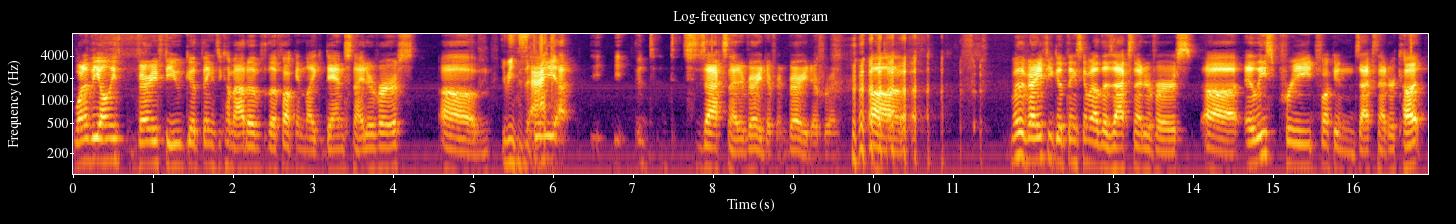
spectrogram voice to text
one of the only very few good things to come out of the fucking like Dan Snyder verse. Um, You mean Zach? uh, Zack Snyder, very different, very different. Um, one of the very few good things come out of the Zack Snyder verse, uh, at least pre fucking Zack Snyder cut,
